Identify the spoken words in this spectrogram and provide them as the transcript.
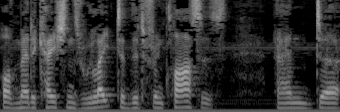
of medications relate to the different classes and uh,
